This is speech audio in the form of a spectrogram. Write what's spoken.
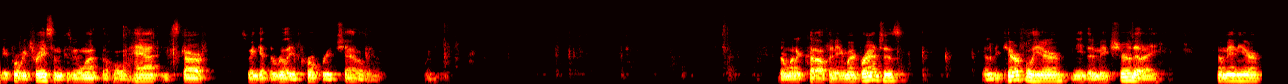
before we trace him because we want the whole hat and scarf so we can get the really appropriate shadow there. Don't want to cut off any of my branches. Got to be careful here. Need to make sure that I come in here,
